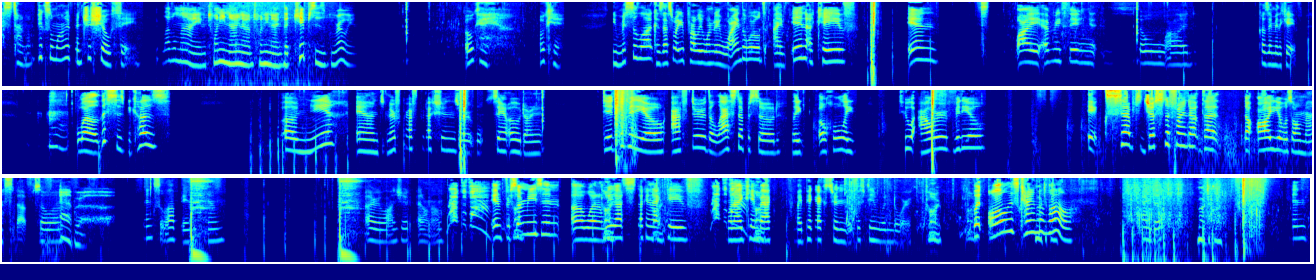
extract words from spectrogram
last time on Pixelmon Adventure Show thing. Level 9, 29 out of 29. The Kips is growing. Okay. Okay. You missed a lot, because that's why you're probably wondering why in the world I'm in a cave and why everything is so odd. Because I'm in a cave. well, this is because uh, me and Nerfcraft Productions, or well, Sam, oh darn it, did the video after the last episode, like a whole like two hour video, except just to find out that the audio was all messed up. So, uh, Abra. thanks a lot, Bandicam. Or logic, I don't know. And for some reason, uh, when we got stuck in that cave, when I came back, my pickaxe turned into 15 wooden doors. But all is kind of well. Kind of. Magikarp. And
